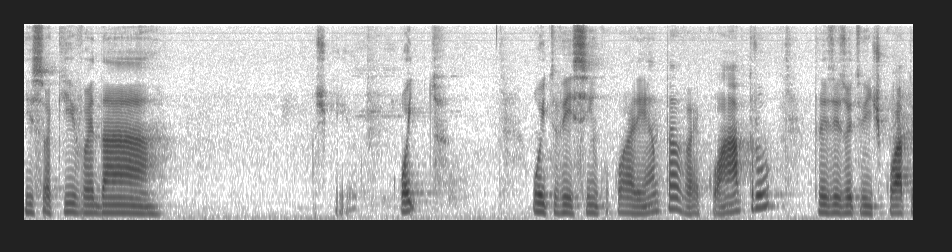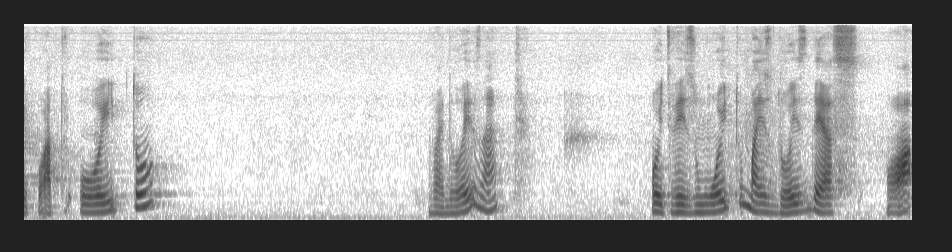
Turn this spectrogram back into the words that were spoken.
Isso aqui vai dar, 8. 8 vezes 5, 40, vai 4. 3 vezes 8, 24 e 4, 8. Vai 2, né? 8 vezes 1, 8, mais 2, 10. Ó.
